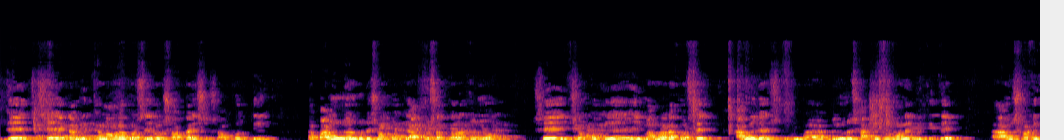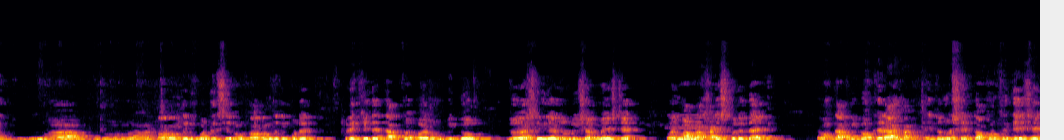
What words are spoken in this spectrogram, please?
যে সে একটা মিথ্যা মামলা করছে এবং সরকারি সম্পত্তি পানি উন্নয়ন বোর্ডের সম্পত্তি আত্মসাৎ করার জন্য সে এই সম্পত্তি, এই মামলাটা করছে। আমি বিভিন্ন সাক্ষী প্রমাণের ভিত্তিতে আমি সঠিক তদন্ত রিপোর্ট দিচ্ছি এবং তদন্ত রিপোর্টের প্রেক্ষিতে তার তো- ওই বিজ্ঞ সিনিয়র জুডিশিয়াল ম্যাজিস্ট্রেট ওই মামলা খারিজ করে দেয় এবং তার বিপক্ষে রায় হয়। এই জন্য সে তখন থেকে সেই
